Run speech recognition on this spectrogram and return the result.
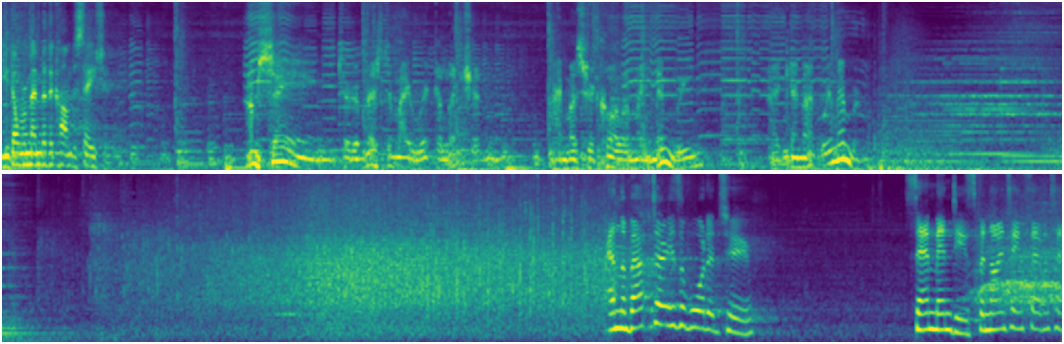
You don't remember the conversation? I'm saying, to the best of my recollection, I must recall in my memory, I cannot remember. And the BAFTA is awarded to Sam Mendes for 1917.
